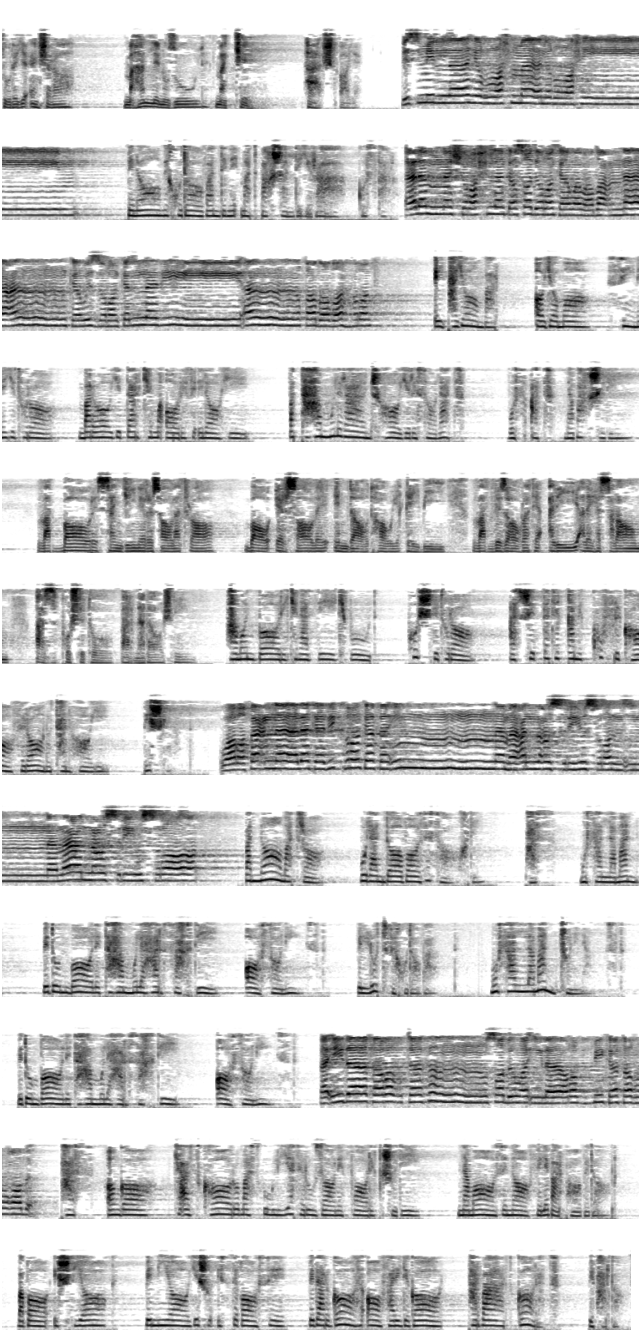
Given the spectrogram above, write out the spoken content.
سوره انشراح محل نزول مکه هشت آیه. بسم الله الرحمن الرحیم. به نام خداوند نعمت بخشنده رحم گستر. الم نشرح لك صدرك ووضعنا عنك وزرك الذي انقض ظهرك؟ ای پیامبر آیا ما سینه تو را برای درک معارف الهی و تحمل رنجهای رسالت وسعت نبخشیدیم. و بار سنگین رسالت را با ارسال امدادهای غیبی و وزارت علی علیه السلام از پشت تو برنداشتیم. همان باری که نزدیک بود پشت تو را از شدت غم کفر کافران و تنهایی بشکند. ورفعنا لك ذكرك فإن مع العسر يسرا إن مع العسر يسرا و نامت را بلند آوازه ساختی پس مسلما به دنبال تحمل هر سختی آسانی است. به لطف خداوند. مسلما چنین است. به دنبال تحمل هر سختی آسانی است. فإذا فرغت فانصب وإلى ربك فارغب. پس آنگاه که از کار و مسئولیت روزانه فارغ شدی نماز نافله برپا بدار و با اشتیاق به نیایش و استقاسه به درگاه آفریدگار پروردگارت بپرداز.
